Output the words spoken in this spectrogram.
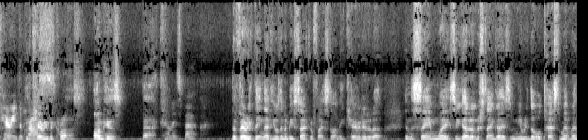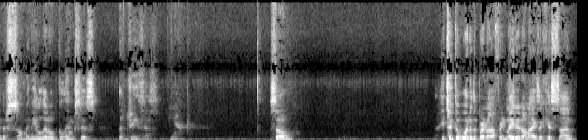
carried the he cross carried the cross on his back. on his back. The very thing that he was going to be sacrificed on, he carried it up in the same way. So you got to understand, guys, when you read the Old Testament, man, there's so many little glimpses of Jesus. Yeah. So he took the wood of the burnt offering, laid it on Isaac his son,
